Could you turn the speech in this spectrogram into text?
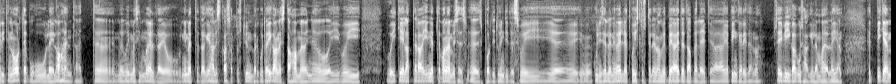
eriti noorte puhul, ei lahenda, et äh, me võime siin mõelda ju, nimetada kehalist kasvatust ümber, kuida iganes tahame, on ju, või, või või keelata ära hinnete panemise sporditundides või äh, kuni selleni välja, et võistlustel enam ei pea edetabeleid ja, ja pingerida, noh, see ei vii ka kusagile, ma leian. et pigem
